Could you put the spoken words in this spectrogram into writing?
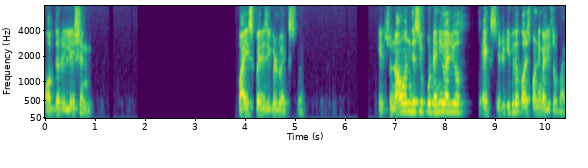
of the relation y square is equal to x square. Okay, so now on this you put any value of x, it will give you the corresponding values of y.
